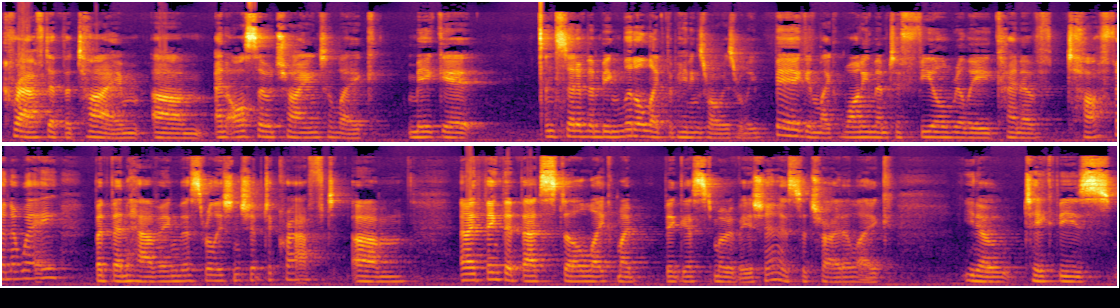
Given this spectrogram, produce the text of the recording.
craft at the time um, and also trying to like make it instead of them being little like the paintings were always really big and like wanting them to feel really kind of tough in a way but then having this relationship to craft um, and i think that that's still like my biggest motivation is to try to like you know take these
